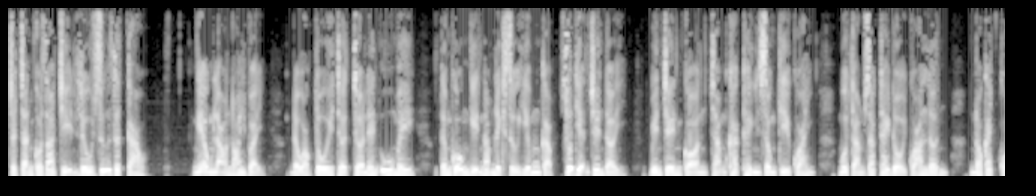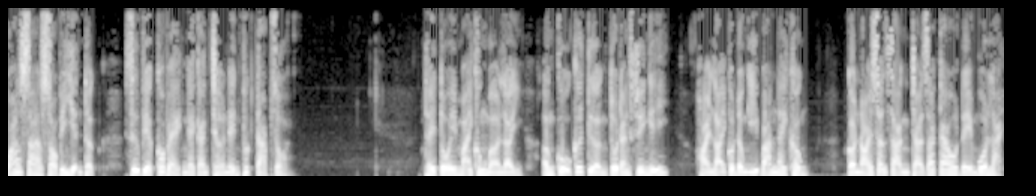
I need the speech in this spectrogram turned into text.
chắc chắn có giá trị lưu giữ rất cao. Nghe ông lão nói vậy, đầu óc tôi chợt trở nên u mê, tấm gỗ nghìn năm lịch sử hiếm gặp xuất hiện trên đời. Bên trên còn chạm khắc hình rồng kỳ quái Một cảm giác thay đổi quá lớn Nó cách quá xa so với hiện thực. Sự việc có vẻ ngày càng trở nên phức tạp rồi. Thấy tôi mãi không mở lời Ông cụ cứ tưởng tôi đang suy nghĩ Hỏi lại có đồng ý bán hay không. Còn nói sẵn sàng trả giá cao để mua lại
